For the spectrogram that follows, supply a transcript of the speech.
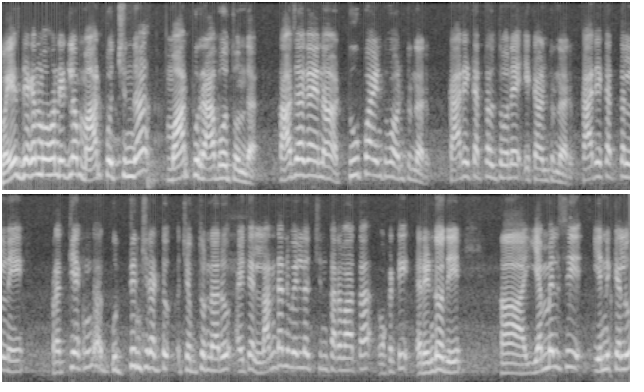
వైఎస్ జగన్మోహన్ రెడ్డిలో మార్పు వచ్చిందా? మార్పు రాబోతుందా? తాజాగా ఆయన టూ పాయింట్ అంటున్నారు. కార్యకర్తలతోనే ఇక అంటున్నారు. కార్యకర్తల్ని ప్రత్యేకంగా గుర్తించినట్టు చెబుతున్నారు. అయితే లండన్ వెళ్ళొచ్చిన తర్వాత ఒకటి రెండోది ఎమ్మెల్సీ ఎన్నికలు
